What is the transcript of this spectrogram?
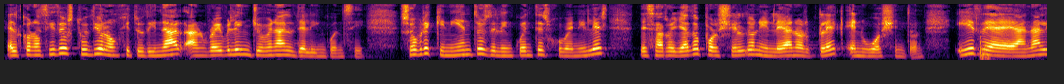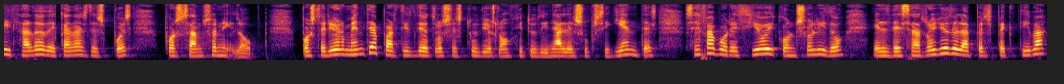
el conocido estudio longitudinal Unraveling Juvenile Delinquency sobre 500 delincuentes juveniles desarrollado por Sheldon y Leonard Gleck en Washington y reanalizado décadas después por Samson y Loeb. Posteriormente, a partir de otros estudios longitudinales subsiguientes, se favoreció y consolidó el desarrollo de la perspectiva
